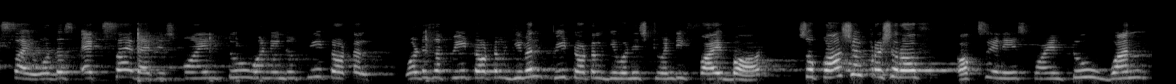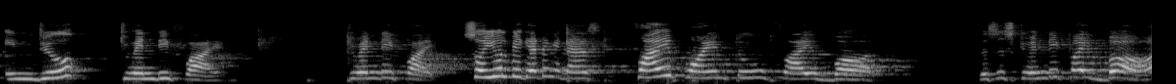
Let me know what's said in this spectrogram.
xi. What is xi? That is 0.21 into P total what is the P total given? P total given is 25 bar. So partial pressure of oxygen is 0.21 into 25. 25. So you will be getting it as 5.25 bar. This is 25 bar.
